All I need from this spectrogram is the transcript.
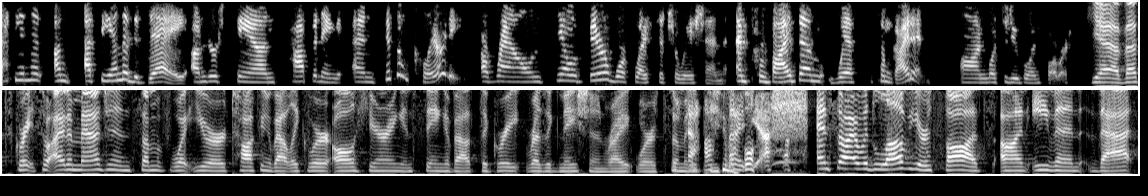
at the end of, um, at the end of the day, understand happening and get some clarity around you know their work life situation and provide them with some guidance on what to do going forward. Yeah, that's great. So I'd imagine some of what you're talking about, like we're all hearing and seeing about the great resignation, right? Where it's so many yeah, people. yeah. And so I would love your thoughts on even that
